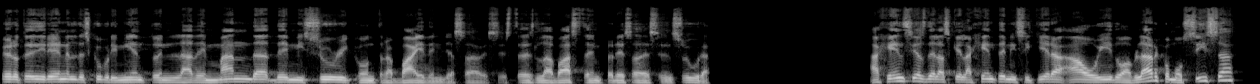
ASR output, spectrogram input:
pero te diré en el descubrimiento, en la demanda de Missouri contra Biden, ya sabes, esta es la vasta empresa de censura. Agencias de las que la gente ni siquiera ha oído hablar, como CISA,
